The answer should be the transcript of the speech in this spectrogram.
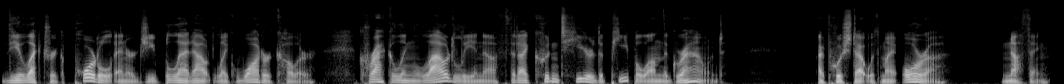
The electric portal energy bled out like watercolor, crackling loudly enough that I couldn't hear the people on the ground. I pushed out with my aura. Nothing.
